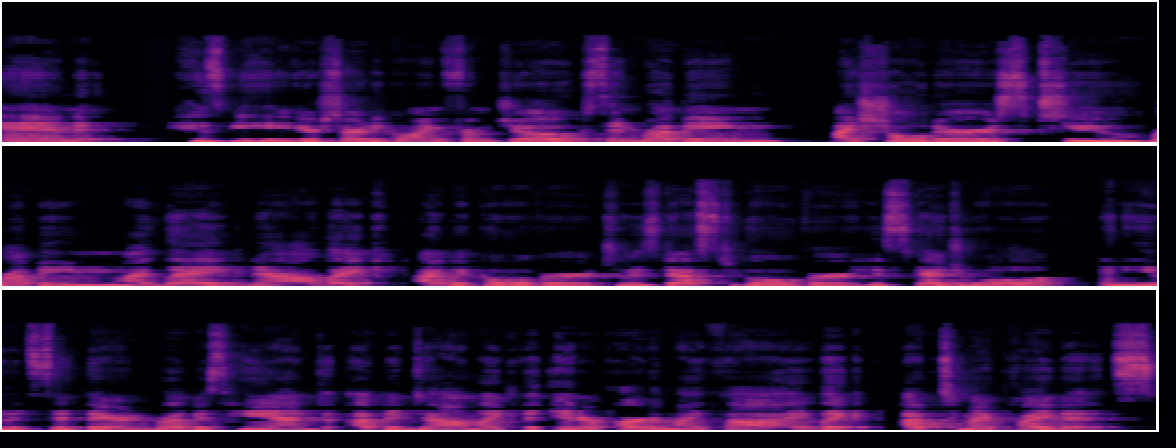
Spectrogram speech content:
And his behavior started going from jokes and rubbing my shoulders to rubbing my leg now. Like I would go over to his desk to go over his schedule and he would sit there and rub his hand up and down like the inner part of my thigh, like up to my privates,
